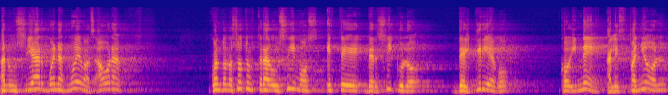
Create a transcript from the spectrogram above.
a anunciar buenas nuevas. Ahora, cuando nosotros traducimos este versículo del griego, koiné, al español,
